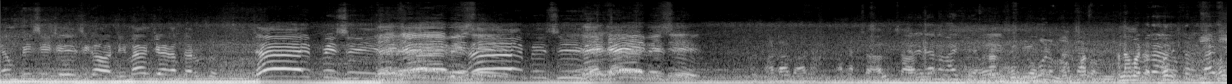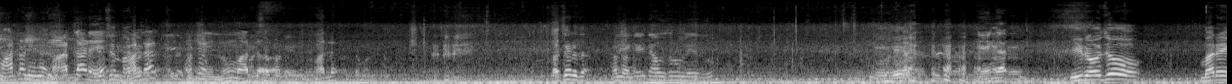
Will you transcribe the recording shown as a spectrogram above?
మేము బీసీ జేఏసీగా డిమాండ్ చేయడం జరుగుతుంది. జై బీసీ! జై బీసీ! జై బీసీ! మాట్లాడే నువ్వు మాట్లాడు అవసరం లేదు ఈరోజు మరి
